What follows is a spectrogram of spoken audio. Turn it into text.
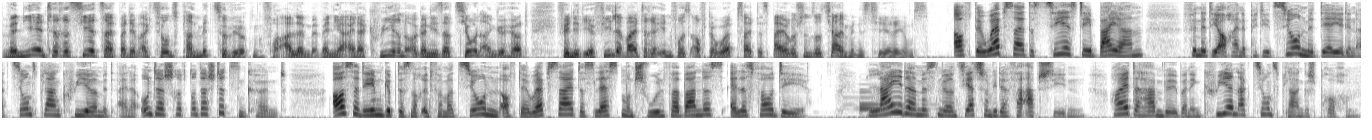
Wenn ihr interessiert seid, bei dem Aktionsplan mitzuwirken, vor allem wenn ihr einer queeren Organisation angehört, findet ihr viele weitere Infos auf der Website des Bayerischen Sozialministeriums. Auf der Website des CSD Bayern findet ihr auch eine Petition, mit der ihr den Aktionsplan Queer mit einer Unterschrift unterstützen könnt. Außerdem gibt es noch Informationen auf der Website des Lesben- und Schwulenverbandes LSVD. Leider müssen wir uns jetzt schon wieder verabschieden. Heute haben wir über den queeren Aktionsplan gesprochen.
